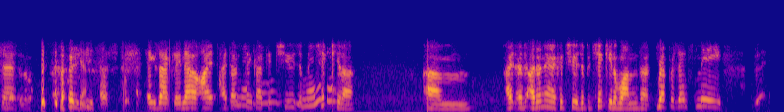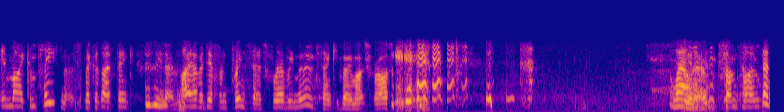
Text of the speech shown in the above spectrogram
downstairs. And Yeah. yes, exactly. No, I I don't think I could choose a Let it go. particular um, I, I, I don't think I could choose a particular one that represents me in my completeness because I think Mhm. you know I have a different princess for every mood. Thank you very much for asking. Well, you know, sometimes that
